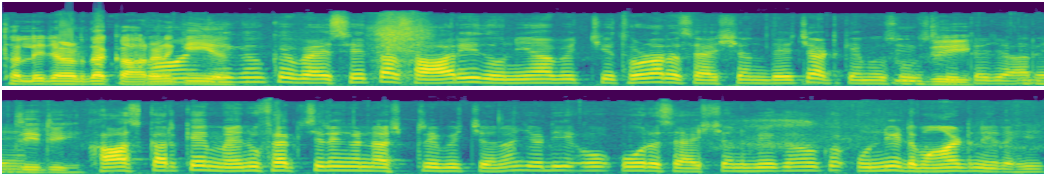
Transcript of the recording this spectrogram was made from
ਥੱਲੇ ਜਾਣ ਦਾ ਕਾਰਨ ਕੀ ਹੈ ਕਿਉਂਕਿ ਵੈਸੇ ਤਾਂ ਸਾਰੀ ਦੁਨੀਆ ਵਿੱਚ ਥੋੜਾ ਰੈਸੈਸ਼ਨ ਦੇ ਝਟਕੇ ਮਹਿਸੂਸ ਕੀਤੇ ਜਾ ਰਹੇ ਜੀ। ਖਾਸ ਕਰਕੇ ਮੈਨੂਫੈਕਚਰਿੰਗ ਇੰਡਸਟਰੀ ਵਿੱਚ ਹੈ ਨਾ ਜਿਹੜੀ ਉਹ ਰੈਸੈਸ਼ਨ ਵੀ ਕਿਉਂਕਿ ਉਨੀ ਡਿਮਾਂਡ ਨਹੀਂ ਰਹੀ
